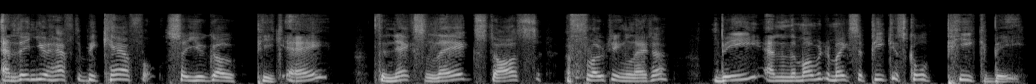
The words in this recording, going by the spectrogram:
and then you have to be careful. So you go peak A, the next leg starts a floating letter, B, and then the moment it makes a peak, it's called peak B.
